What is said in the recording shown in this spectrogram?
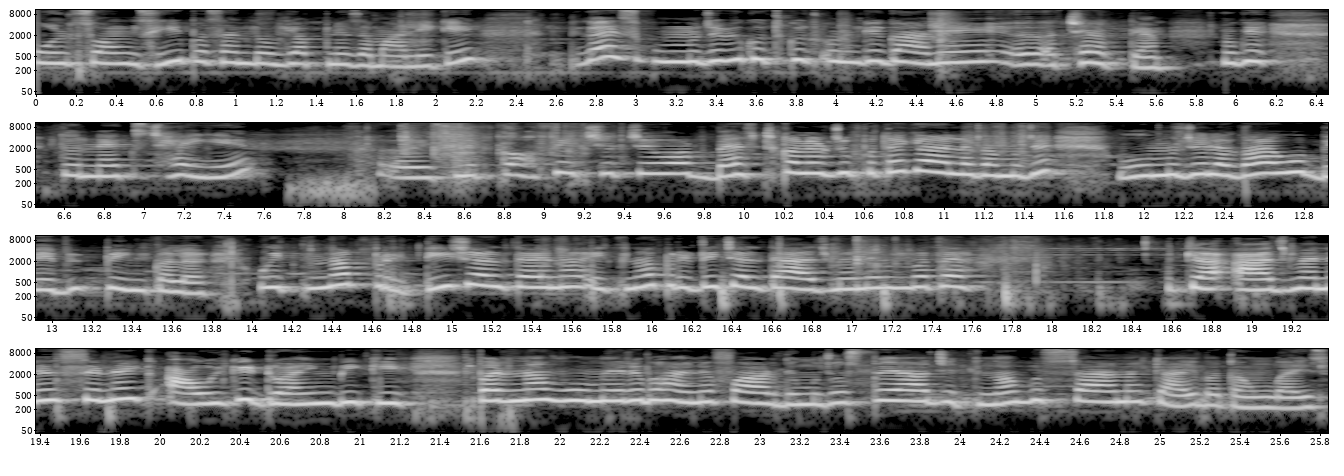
ओल्ड सॉन्ग्स ही पसंद होंगे अपने ज़माने के। गैस मुझे भी कुछ कुछ उनके गाने अच्छे लगते हैं। ओके तो नेक्स्ट है ये। इसमें काफ़ी अच्छे अच्छे और बेस्ट कलर जो पता है क्या लगा मुझे? वो मुझे लगा है वो बेबी पिंक कलर वो इतना प्रिटी चलता है ना, इतना प्रिटी चलता है। आज मैंने, पता है, क्या आज मैंने इससे ना एक आउल की ड्राइंग भी की, पर ना वो मेरे भाई ने फाड़ दी मुझे। उस पर आज इतना गुस्सा आया, मैं क्या ही बताऊँगा इस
